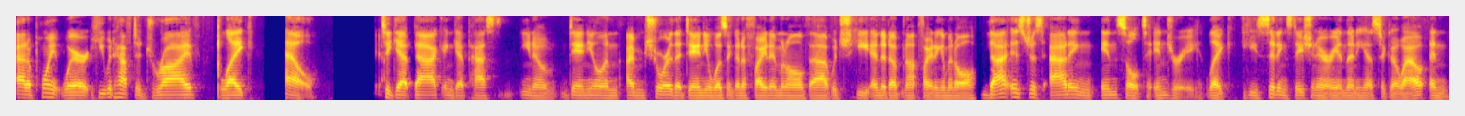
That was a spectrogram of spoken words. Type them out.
at a point where he would have to drive like hell yeah. to get back and get past you know daniel and i'm sure that daniel wasn't going to fight him and all of that which he ended up not fighting him at all that is just adding insult to injury like he's sitting stationary and then he has to go out and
